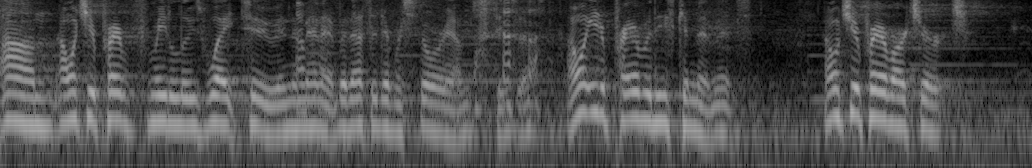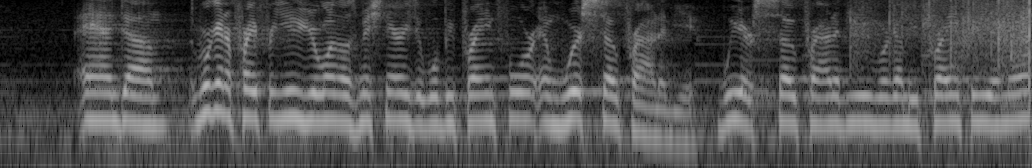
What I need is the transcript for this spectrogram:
Um, I want you to pray for me to lose weight too in a okay. minute, but that's a different story. I'm just teasing. I want you to pray over these commitments. I want you to pray over our church. And um, we're going to pray for you. You're one of those missionaries that we'll be praying for, and we're so proud of you. We are so proud of you. We're going to be praying for you. Amen.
